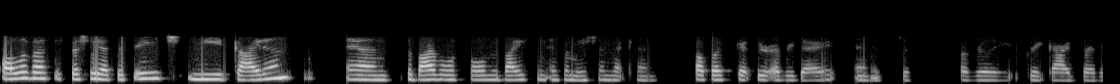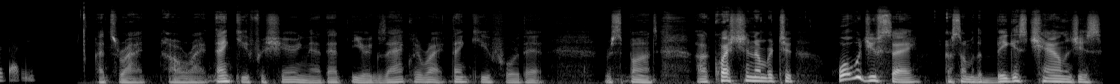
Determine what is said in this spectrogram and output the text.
all of us, especially at this age, need guidance, and the Bible is full of advice and information that can help us get through every day, and it's just a really great guide for everybody. That's right. All right. Thank you for sharing that. That you're exactly right. Thank you for that response. Uh, question number two What would you say are some of the biggest challenges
